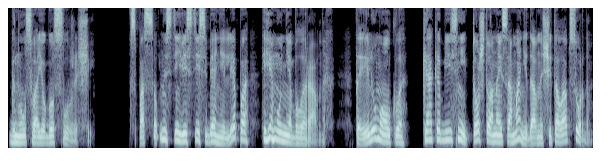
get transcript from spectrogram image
гнул свое госслужащий. В способности вести себя нелепо ему не было равных. Тейль умолкла. Как объяснить то, что она и сама недавно считала абсурдом,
